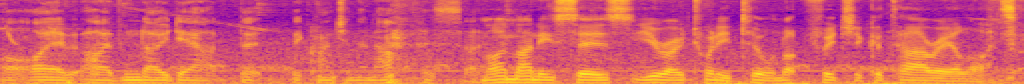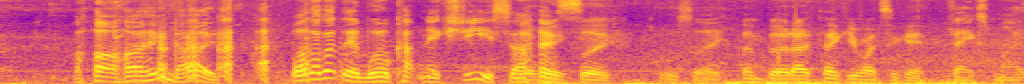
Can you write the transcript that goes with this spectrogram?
I have, I have no doubt that they're crunching the numbers. So. My money says Euro 22 will not feature Qatar Airlines. Oh, who knows? well, they've got their World Cup next year, so we'll see. we'll see. Umberto, thank you once again. Thanks, mate.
